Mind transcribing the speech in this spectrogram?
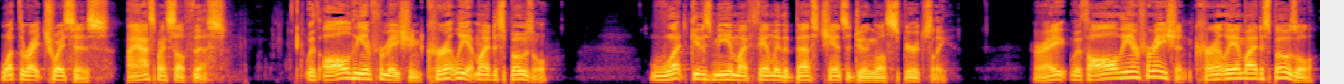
what the right choice is, I ask myself this with all the information currently at my disposal, what gives me and my family the best chance of doing well spiritually? All right, with all the information currently at my disposal,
